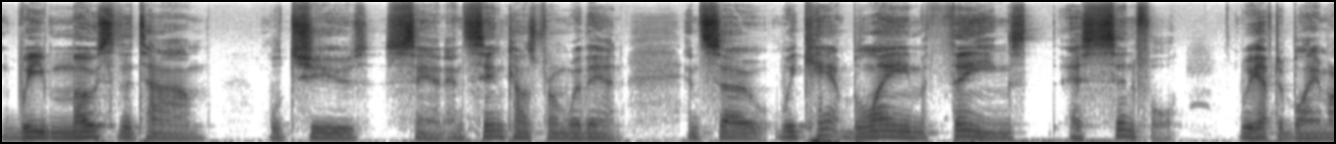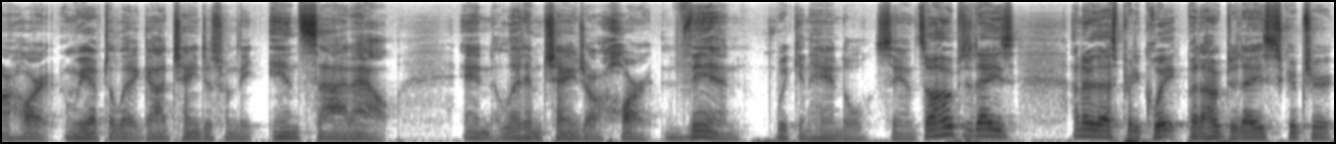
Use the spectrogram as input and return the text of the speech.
we most of the time will choose sin, and sin comes from within. And so we can't blame things as sinful. We have to blame our heart, and we have to let God change us from the inside out and let Him change our heart. Then we can handle sin. So I hope today's, I know that's pretty quick, but I hope today's scripture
